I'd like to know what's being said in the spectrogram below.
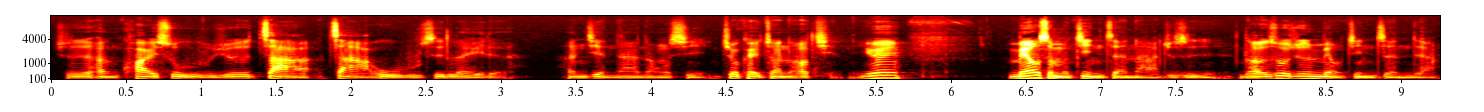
就是很快速，就是炸炸物之类的很简单的东西就可以赚到钱，因为没有什么竞争啊，就是老实说就是没有竞争这样。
